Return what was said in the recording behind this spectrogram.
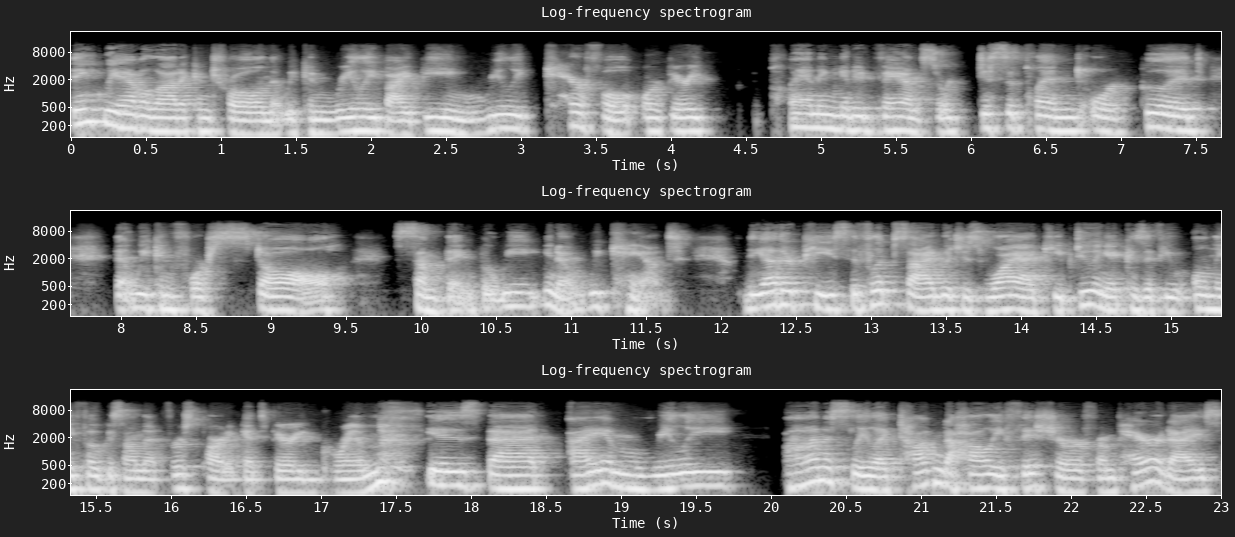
think we have a lot of control and that we can really by being really careful or very planning in advance or disciplined or good that we can forestall something but we you know we can't. The other piece the flip side which is why i keep doing it because if you only focus on that first part it gets very grim is that i am really honestly like talking to holly fisher from paradise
